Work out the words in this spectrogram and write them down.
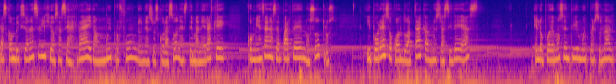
Las convicciones religiosas se arraigan muy profundo en nuestros corazones, de manera que comienzan a ser parte de nosotros. Y por eso cuando atacan nuestras ideas, eh, lo podemos sentir muy personal.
